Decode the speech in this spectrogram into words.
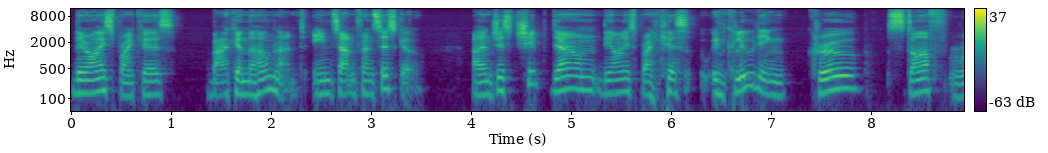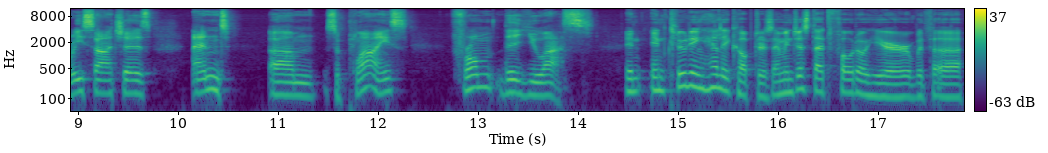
their icebreakers back in the homeland in San Francisco and just chip down the icebreakers, including crew, staff, researchers, and um, supplies from the US. In, including helicopters. I mean, just that photo here with a,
